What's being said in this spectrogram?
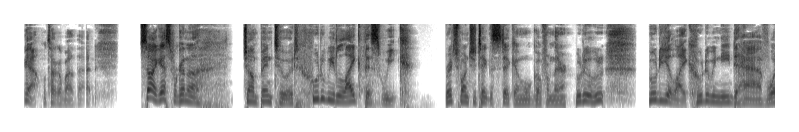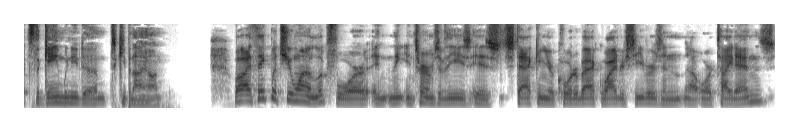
Yeah, we'll talk about that. So, I guess we're gonna jump into it. Who do we like this week? Rich, why don't you take the stick and we'll go from there. Who do who, who do you like? Who do we need to have? What's the game we need to to keep an eye on? Well, I think what you want to look for in the, in terms of these is stacking your quarterback, wide receivers, and uh, or tight ends,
